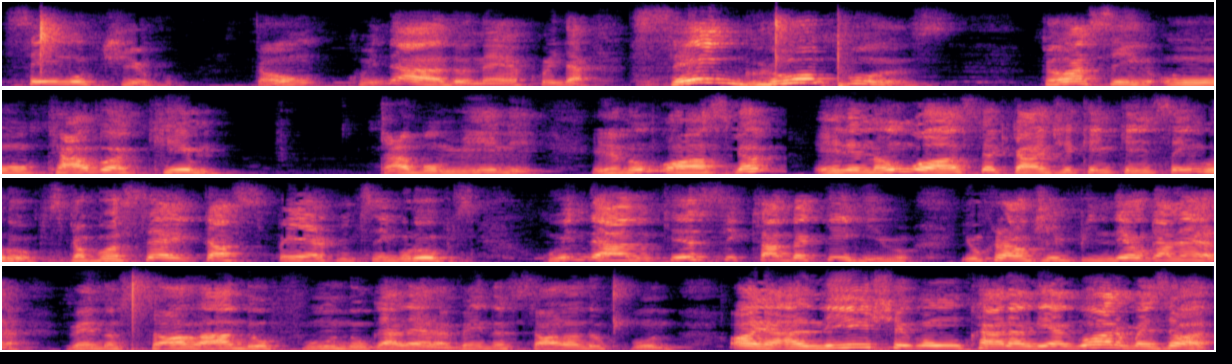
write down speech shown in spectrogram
sem motivo. Então, cuidado, né? Cuidado. 100 grupos! Então assim, o cabo aqui, cabo mini, ele não gosta, ele não gosta, cara, de quem tem 100 grupos. Então você aí tá perto de 100 grupos, cuidado que esse cabo é terrível. E o Claudinho Pneu, galera, vendo só lá do fundo, galera, vendo só lá do fundo. Olha, ali chegou um cara ali agora, mas ó,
